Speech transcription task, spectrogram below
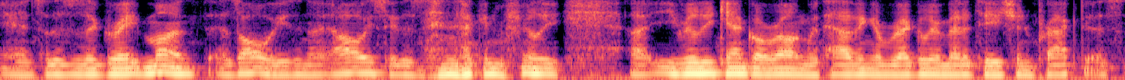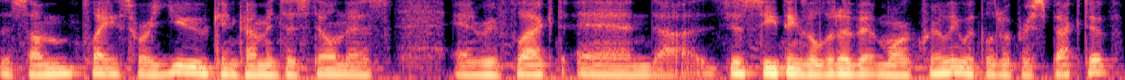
And so this is a great month, as always. And I always say this: that can really, uh, you really can't go wrong with having a regular meditation practice. Some place where you can come into stillness and reflect and uh, just see things a little bit more clearly with a little perspective.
